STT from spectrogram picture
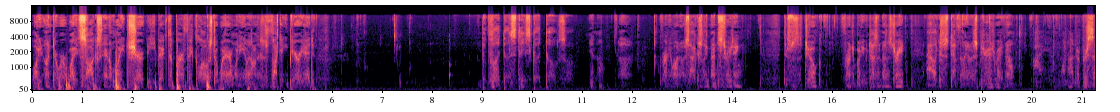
white underwear, white socks, and a white shirt. He picked the perfect clothes to wear when he was on his fucking period. the blood does taste good though, so, you know. Actually menstruating, this was a joke. For anybody who doesn't menstruate, Alex is definitely on his period right now. I am 100%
